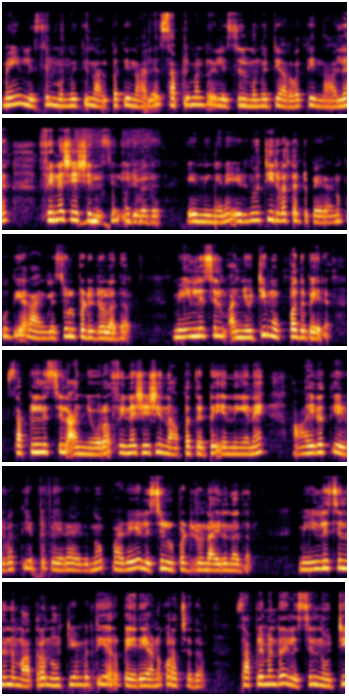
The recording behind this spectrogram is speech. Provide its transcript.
മെയിൻ ലിസ്റ്റിൽ മുന്നൂറ്റി നാൽപ്പത്തി നാല് സപ്ലിമെന്ററി ലിസ്റ്റിൽ മുന്നൂറ്റി അറുപത്തി നാല് ഭിന്നശേഷി ലിസ്റ്റിൽ ഇരുപത് എന്നിങ്ങനെ എഴുന്നൂറ്റി ഇരുപത്തെട്ട് പേരാണ് പുതിയ റാങ്ക് ലിസ്റ്റിൽ ഉൾപ്പെട്ടിട്ടുള്ളത്. മെയിൻ ലിസ്റ്റിൽ അഞ്ഞൂറ്റി മുപ്പത് പേര് സപ്ലി ലിസ്റ്റിൽ അഞ്ഞൂറ് ഭിന്നശേഷി നാൽപ്പത്തെട്ട് എന്നിങ്ങനെ ആയിരത്തി എഴുപത്തിയെട്ട് പേരായിരുന്നു പഴയ ലിസ്റ്റിൽ ഉൾപ്പെട്ടിട്ടുണ്ടായിരുന്നത്. മെയിൻ ലിസ്റ്റിൽ നിന്ന് മാത്രം നൂറ്റി എൺപത്തിയാറ് പേരെയാണ് കുറച്ചത്. സപ്ലിമെന്ററി ലിസ്റ്റിൽ നൂറ്റി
